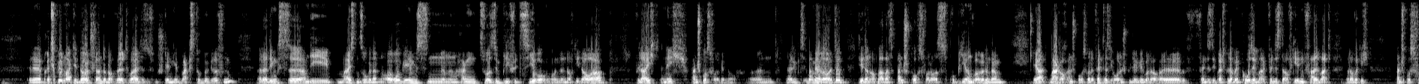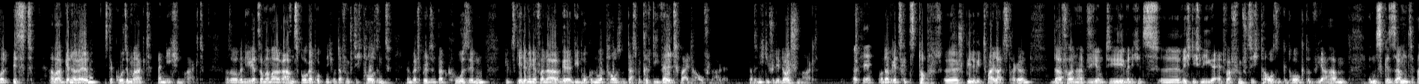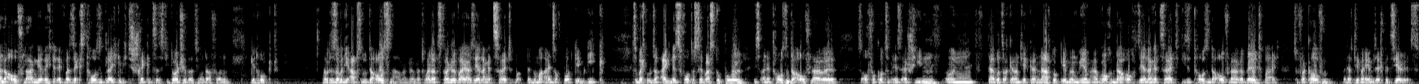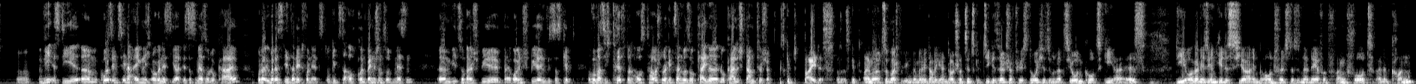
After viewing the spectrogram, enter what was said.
Der Brettspielmarkt in Deutschland und auch weltweit ist ständig in Wachstum begriffen. Allerdings äh, haben die meisten sogenannten Eurogames einen Hang zur Simplifizierung und sind auf die Dauer vielleicht nicht anspruchsvoll genug. Und da gibt es immer mehr Leute, die dann auch mal was Anspruchsvolles probieren wollen und dann ja, mag auch anspruchsvolle Fantasy-Rollenspiele geben oder auch äh, Fantasy-Brettspiele, aber im Cosim-Markt findest du auf jeden Fall was, was auch wirklich anspruchsvoll ist. Aber generell ist der Kosemarkt ein Nischenmarkt. Also wenn die jetzt sagen wir mal Ravensburger druckt nicht unter 50.000, wenn Brettspiele sind beim Cosim, gibt's jede Menge Verlage, die drucken nur 1000. Das betrifft die weltweite Auflage, also nicht die für den deutschen Markt. Okay. Oder jetzt gibt's Top-Spiele wie Twilight Struggle. Davon hat GMT, wenn ich jetzt äh, richtig liege, etwa 50.000 gedruckt und wir haben insgesamt alle Auflagen gerechnet, etwa 6.000 Gleichgewicht des Schreckens, das ist die deutsche Version davon, gedruckt. Aber das ist aber die absolute Ausnahme. Denn der Twilight Struggle war ja sehr lange Zeit Nummer eins auf Board Game Geek. Zum Beispiel unser eigenes Forte Sevastopol ist eine Tausender Auflage, ist auch vor kurzem erst erschienen und da wird es auch garantiert keinen Nachdruck geben und wir brauchen da auch sehr lange Zeit, diese Tausender Auflage weltweit zu verkaufen, weil das Thema eben sehr speziell ist. Mhm. Wie ist die ähm, COSIM-Szene eigentlich organisiert? Ist das mehr so lokal oder über das Internet vernetzt? Und gibt es da auch Conventions und Messen, ähm, wie zum Beispiel bei Rollenspielen, wie es das gibt, wo man sich trifft und austauscht? Oder gibt es da nur so kleine lokale Stammtische? Es gibt beides. Also es gibt einmal zum Beispiel, eben, wenn wir da hier in Deutschland es gibt die Gesellschaft für historische Simulationen, kurz GHS. Die organisieren jedes Jahr in Braunfels, das ist in der Nähe von Frankfurt, einen Con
